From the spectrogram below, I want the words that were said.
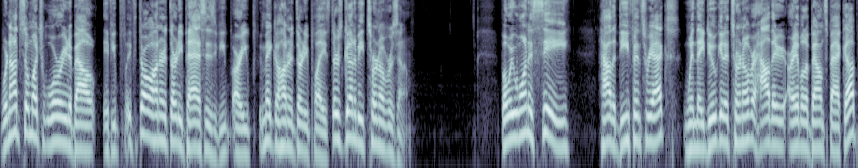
we're not so much worried about if you if you throw 130 passes, if you or you make 130 plays, there's going to be turnovers in them. But we want to see how the defense reacts when they do get a turnover, how they are able to bounce back up,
